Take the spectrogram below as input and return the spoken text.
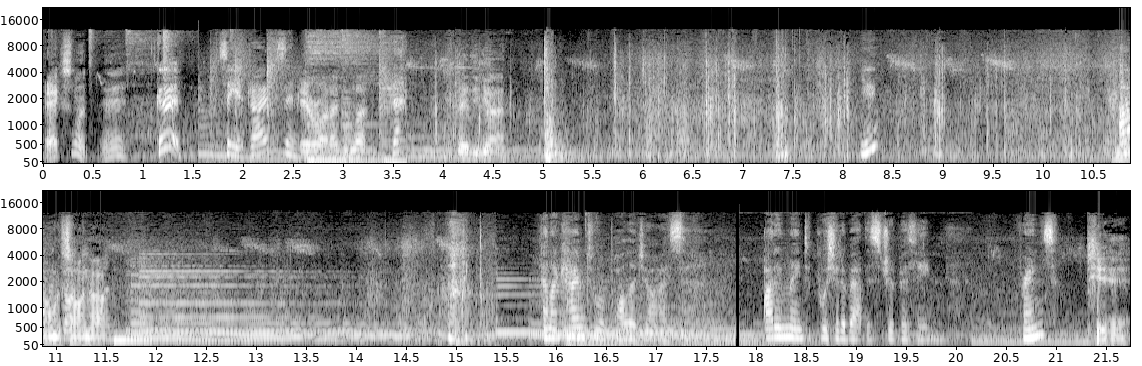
Excellent. Yeah. Good. See you at Drovers then. Yeah, right. Good luck. Where'd you go? You? No haven't one signed you up. And I came to apologise. I didn't mean to push it about the stripper thing. Friends? Yeah.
